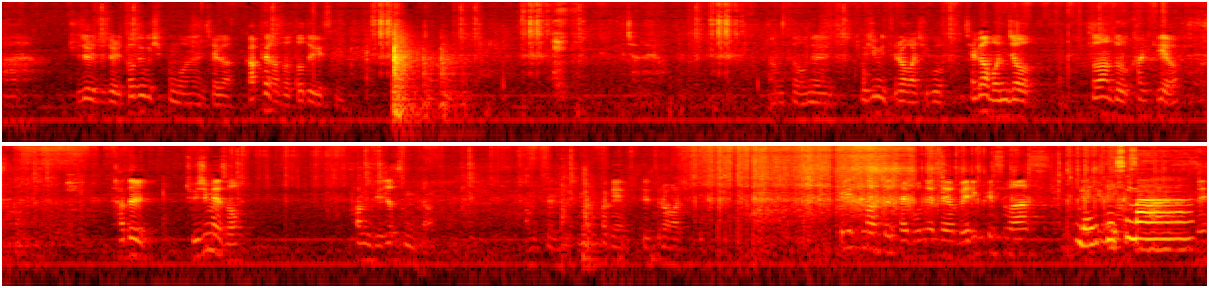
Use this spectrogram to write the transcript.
아 주저리주저리 떠들고 싶은 거는 제가 카페 가서 떠들겠습니다. 괜찮아요. 아무튼 오늘 조심히 들어가시고 제가 먼저 떠나도록 할게요. 다들 조심해서 밤 늦었습니다. 아무튼 행복하게 들어가시고 크리스마스 잘 보내세요. 메리 크리스마스. 메리 크리스마스. 네,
